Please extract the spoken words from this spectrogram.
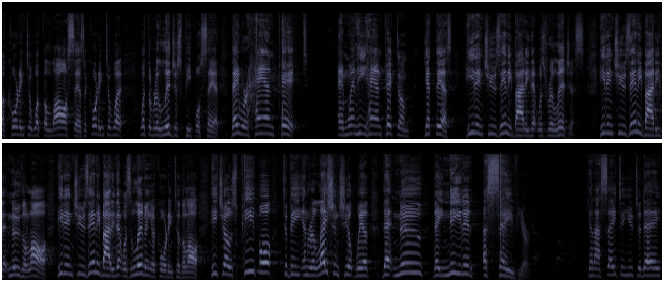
according to what the law says, according to what, what the religious people said. They were handpicked. And when he handpicked them, get this, he didn't choose anybody that was religious. He didn't choose anybody that knew the law. He didn't choose anybody that was living according to the law. He chose people to be in relationship with that knew they needed a Savior. Can I say to you today,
